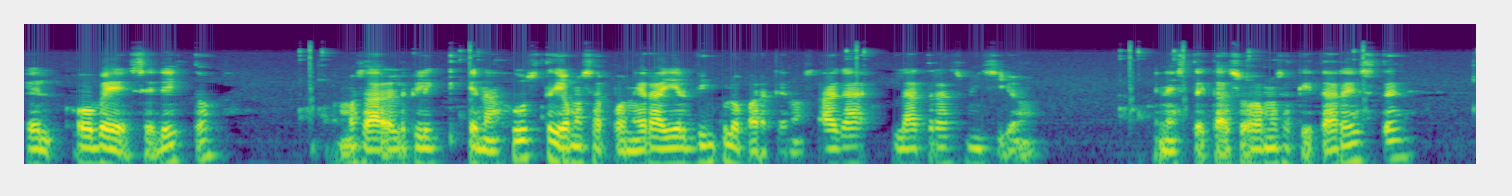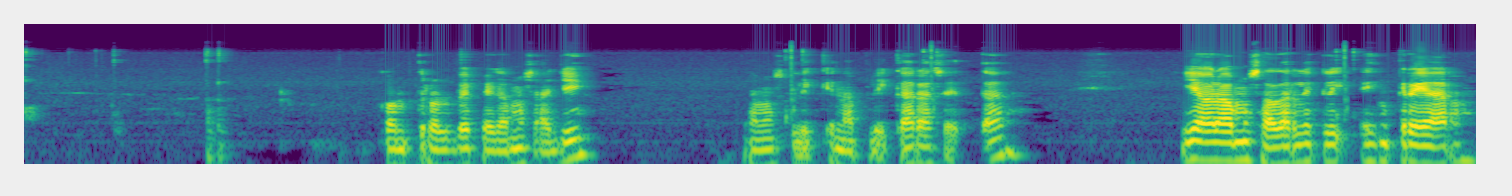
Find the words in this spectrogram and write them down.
el OBS. Listo vamos a darle clic en ajuste y vamos a poner ahí el vínculo para que nos haga la transmisión. En este caso vamos a quitar este. Control V pegamos allí. Damos clic en aplicar aceptar. Y ahora vamos a darle clic en crear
